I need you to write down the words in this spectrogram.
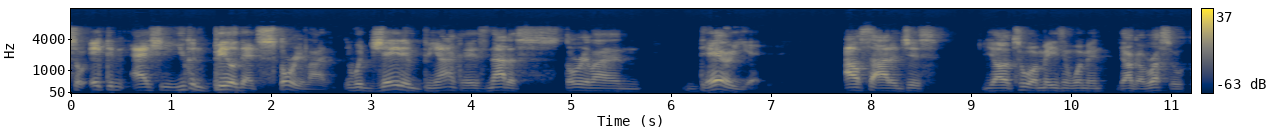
So it can actually you can build that storyline with Jade and Bianca. It's not a storyline there yet, outside of just y'all two amazing women. Y'all got wrestle,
